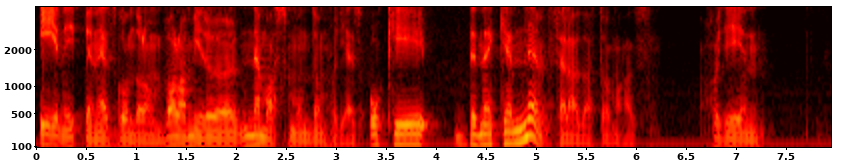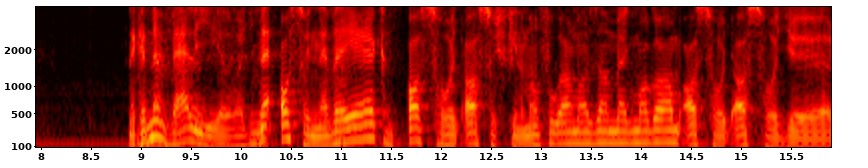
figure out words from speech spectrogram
Én éppen ezt gondolom valamiről, nem azt mondom, hogy ez oké, okay, de nekem nem feladatom az, hogy én Nekem nem, Neveljél, vagy mi? ne, az, hogy neveljek, az, hogy, az, hogy finoman fogalmazzam meg magam, az, hogy, az, hogy ö,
